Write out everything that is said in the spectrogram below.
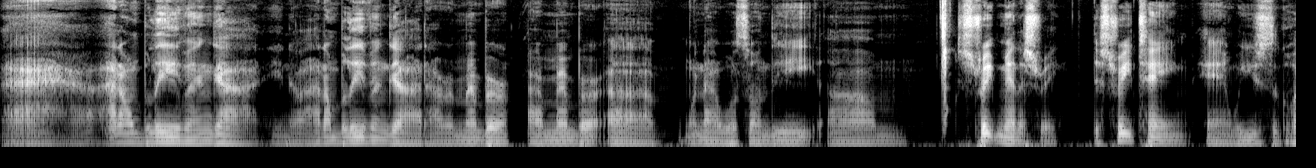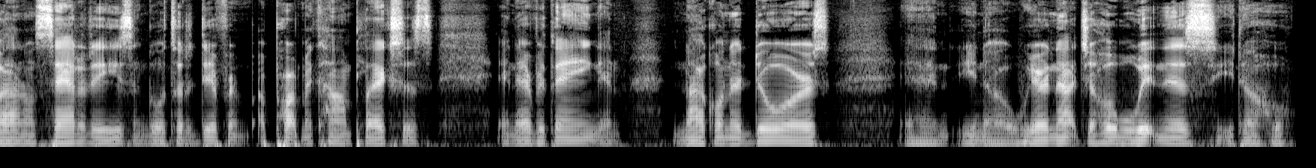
I, I don't believe in God. You know, I don't believe in God. I remember, I remember uh, when I was on the um, street ministry, the street team, and we used to go out on Saturdays and go to the different apartment complexes and everything, and knock on the doors. And you know, we're not Jehovah Witness. You know,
